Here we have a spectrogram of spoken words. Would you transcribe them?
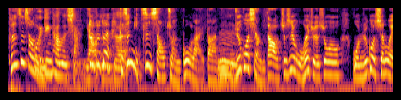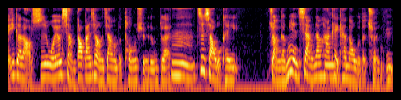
可是至少不一定他们想要，对对对。可是你至少转过来吧。你如果想到，就是我会觉得说，我如果身为一个老师，我有想到班上有这样的同学，对不对？嗯，至少我可以转个面向，让他可以看到我的唇语。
